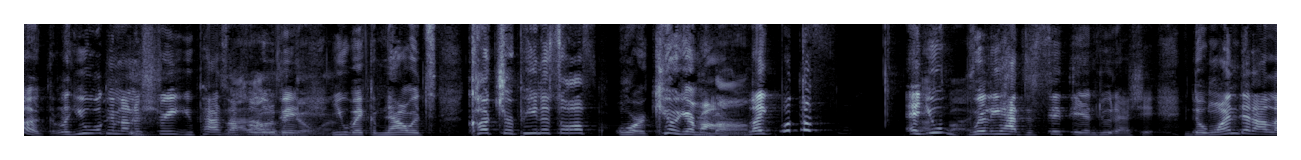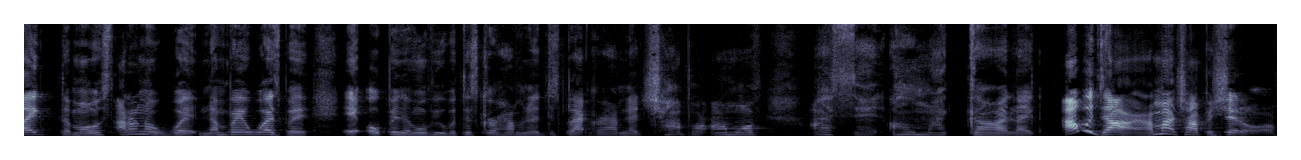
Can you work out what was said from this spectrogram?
fuck? Like you walking down the street, you pass Nah, off a little bit, you wake up. Now it's cut your penis off or kill your mom. Mom. Like what the? F- and you That's really have to sit there and do that shit. The one that I liked the most, I don't know what number it was, but it opened the movie with this girl having a this black girl having to chop her arm off. I said, "Oh my god!" Like I would die. I'm not chopping shit off.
